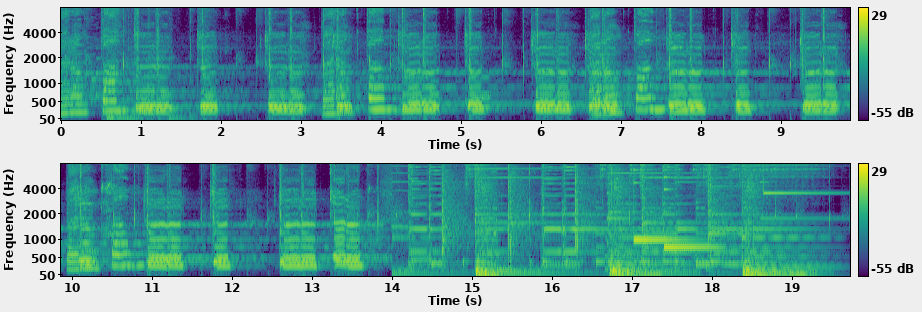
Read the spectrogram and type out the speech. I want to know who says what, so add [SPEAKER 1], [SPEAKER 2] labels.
[SPEAKER 1] Ba-dum-bum, doo-doo-doo.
